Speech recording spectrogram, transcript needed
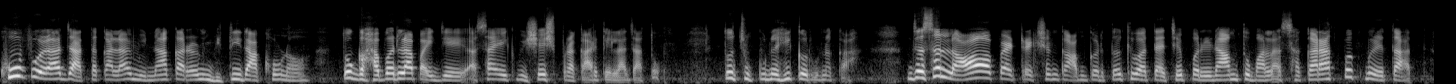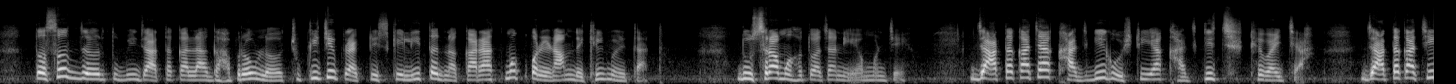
खूप वेळा जातकाला विनाकारण भीती दाखवणं तो घाबरला पाहिजे असा एक विशेष प्रकार केला जातो. तो चुकूनही करू नका. जसं लॉ ऑफ अट्रॅक्शन काम करतं किंवा त्याचे परिणाम तुम्हाला सकारात्मक मिळतात तसंच जर तुम्ही जातकाला घाबरवलं चुकीची प्रॅक्टिस केली तर नकारात्मक परिणाम देखील मिळतात. दुसरा महत्त्वाचा नियम म्हणजे जातकाच्या खाजगी गोष्टी या खाजगीच ठेवायच्या. जातकाची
